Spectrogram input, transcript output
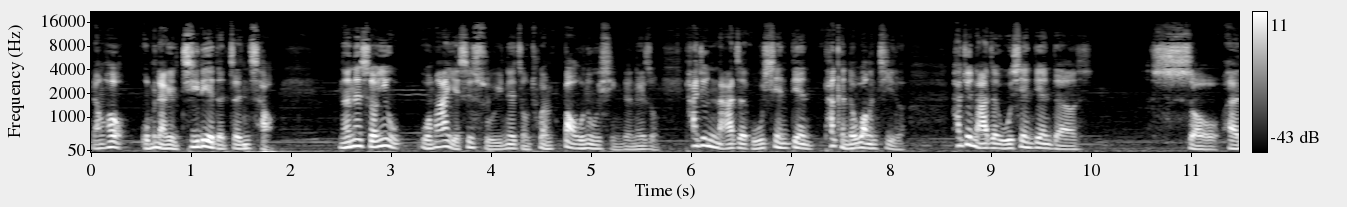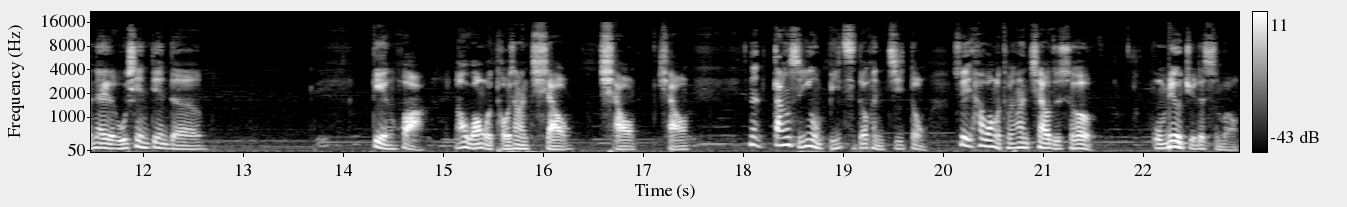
然后我们俩有激烈的争吵，那那时候因为我妈也是属于那种突然暴怒型的那种，她就拿着无线电，她可能都忘记了，她就拿着无线电的手呃那个无线电的电话，然后往我头上敲敲敲。那当时因为我彼此都很激动，所以她往我头上敲的时候，我没有觉得什么，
